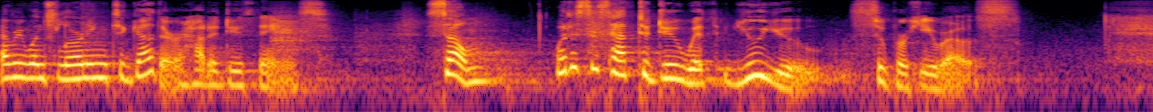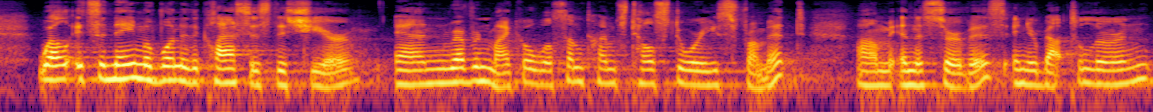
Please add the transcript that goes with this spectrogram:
everyone's learning together how to do things. So, what does this have to do with UU superheroes? Well, it's the name of one of the classes this year, and Reverend Michael will sometimes tell stories from it um, in the service, and you're about to learn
